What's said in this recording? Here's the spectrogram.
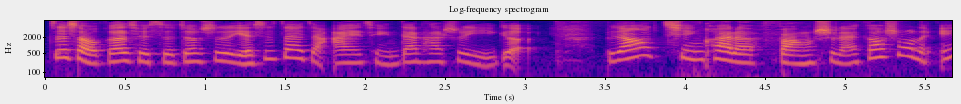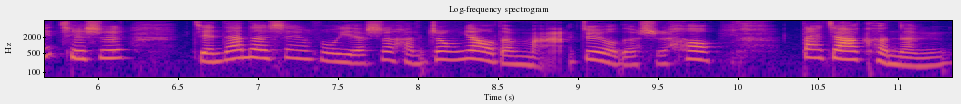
这首歌其实就是也是在讲爱情，但它是一个比较轻快的方式来告诉你，诶，其实简单的幸福也是很重要的嘛。就有的时候，大家可能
